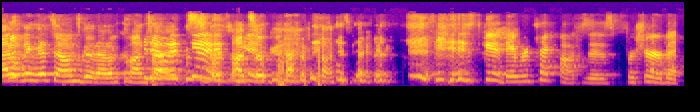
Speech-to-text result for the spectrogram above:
I don't think that sounds good out of context. No, it's good. It's not good. so good out of context. It's good. They were check boxes for sure. But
